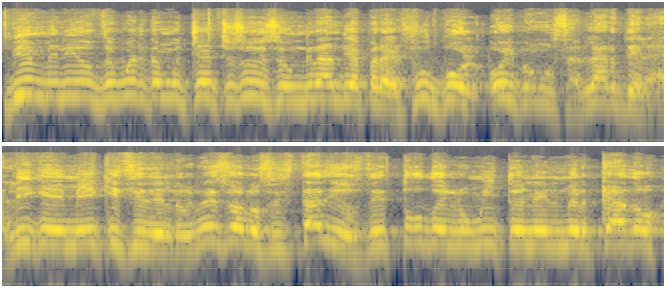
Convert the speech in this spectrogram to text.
Bienvenidos de vuelta muchachos, hoy es un gran día para el fútbol. Hoy vamos a hablar de la Liga MX y del regreso a los estadios, de todo el humito en el mercado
